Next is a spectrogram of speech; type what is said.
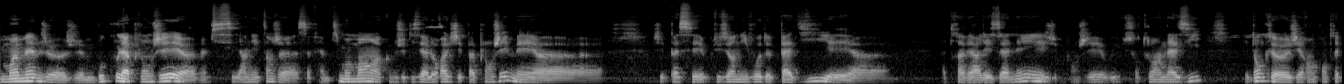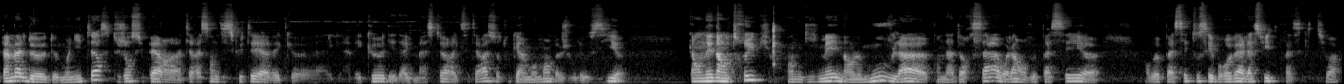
moi-même, j'aime beaucoup la plongée, euh, même si ces derniers temps, ça fait un petit moment, comme je disais à Laura, que j'ai pas plongé, mais euh, j'ai passé plusieurs niveaux de PADI et à travers les années, j'ai plongé, oui, surtout en Asie. Et donc, j'ai rencontré pas mal de, moniteurs. C'est toujours super intéressant de discuter avec, avec, eux, des dive masters, etc. Surtout qu'à un moment, bah, je voulais aussi quand on est dans le truc, entre guillemets, dans le move, là, qu'on adore ça, voilà, on veut passer, euh, on veut passer tous ces brevets à la suite presque, tu vois.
